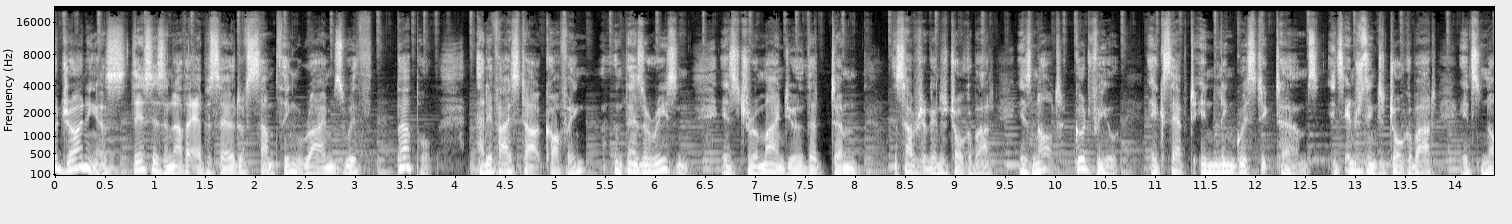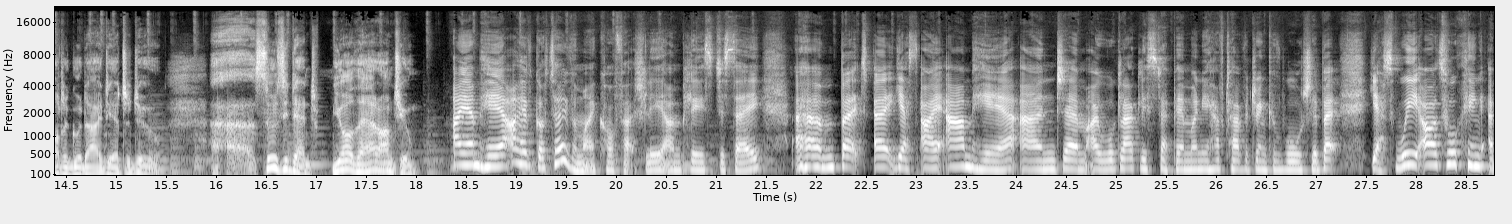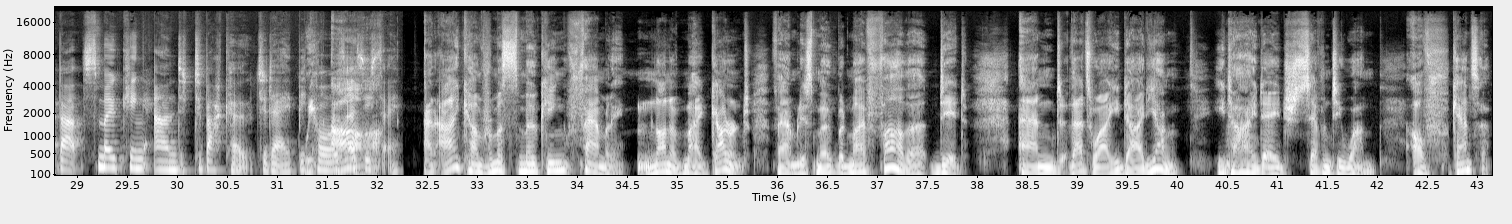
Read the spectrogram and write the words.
For joining us. This is another episode of Something Rhymes with Purple. And if I start coughing, there's a reason. It's to remind you that um, the subject we're going to talk about is not good for you, except in linguistic terms. It's interesting to talk about, it's not a good idea to do. Uh, Susie Dent, you're there, aren't you? I am here. I have got over my cough, actually, I'm pleased to say. Um, but uh, yes, I am here and um, I will gladly step in when you have to have a drink of water. But yes, we are talking about smoking and tobacco today because, as you say, And I come from a smoking family. None of my current family smoked, but my father did. And that's why he died young. He died age 71 of cancer.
